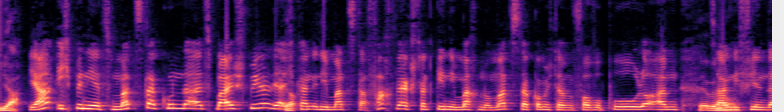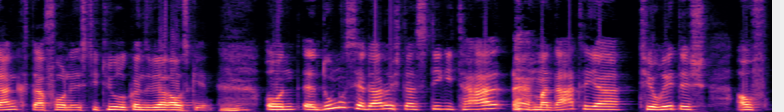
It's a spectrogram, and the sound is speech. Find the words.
Ja, Ja, ich bin jetzt Mazda-Kunde als Beispiel. Ja, ich Ja. kann in die Mazda-Fachwerkstatt gehen, die machen nur Mazda, komme ich dann mit VW Polo an, Ja, genau. sagen die vielen Dank, da vorne ist die Türe, können Sie wieder rausgehen. Mhm. Und äh, du musst ja dadurch, dass digital Mandate ja theoretisch auf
